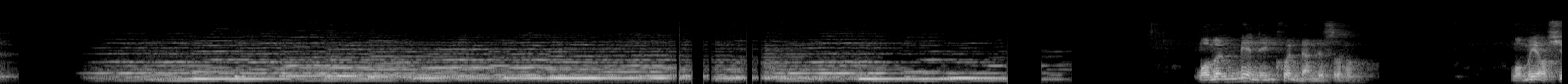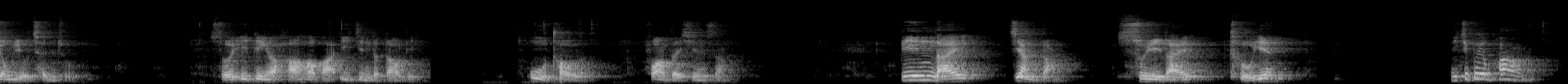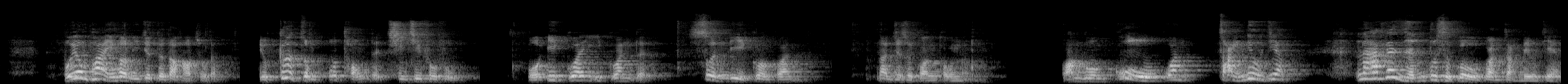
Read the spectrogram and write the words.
我们面临困难的时候，我们要胸有成竹。所以一定要好好把易经的道理悟透了，放在心上。兵来将挡，水来土淹，你就不用怕了。不用怕，以后你就得到好处了。有各种不同的起起伏伏，我一关一关的顺利过关，那就是关公了。关公过五关斩六将，哪个人不是过五关斩六将？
